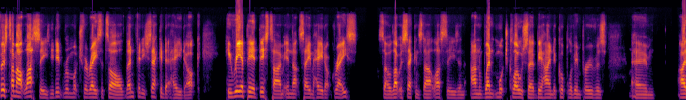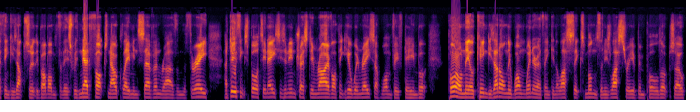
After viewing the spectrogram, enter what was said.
first time out last season, he didn't run much of a race at all, then finished second at Haydock. He reappeared this time in that same Haydock race. So that was second start last season and went much closer behind a couple of improvers. Um, I think he's absolutely bob on for this with Ned Fox now claiming seven rather than the three. I do think Sporting Ace is an interesting rival. I think he'll win race off 115, but poor old Neil King, he's had only one winner, I think, in the last six months, and his last three have been pulled up. So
